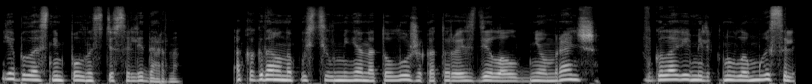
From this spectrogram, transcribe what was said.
я была с ним полностью солидарна. А когда он опустил меня на то ложе, которое сделал днем раньше, в голове мелькнула мысль,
